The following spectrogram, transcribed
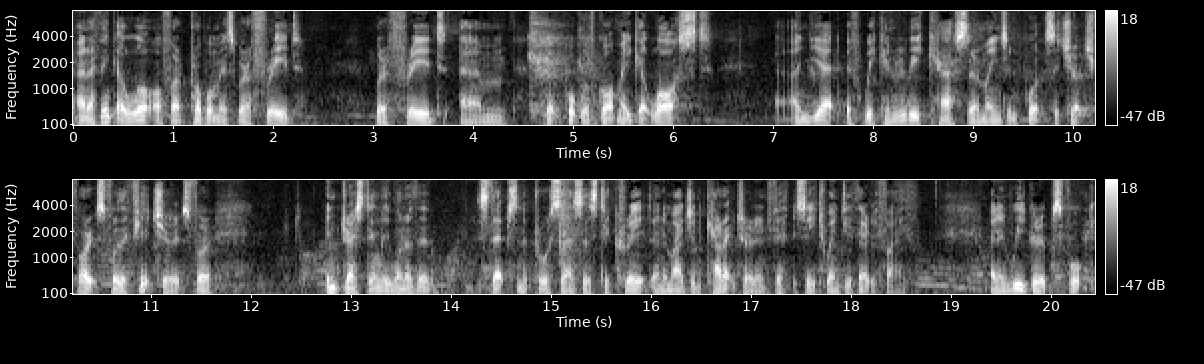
And I think a lot of our problem is we're afraid. We're afraid um, that what we've got might get lost. And yet, if we can really cast our minds on what's the church for, it's for the future. It's for, interestingly, one of the steps in the process is to create an imagined character in, say, 2035. And in we groups, folk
